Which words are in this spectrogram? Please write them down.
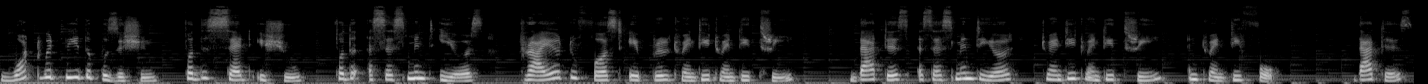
what would be the position for the said issue for the assessment years prior to 1st April 2023, that is, assessment year 2023 and 24. That is,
